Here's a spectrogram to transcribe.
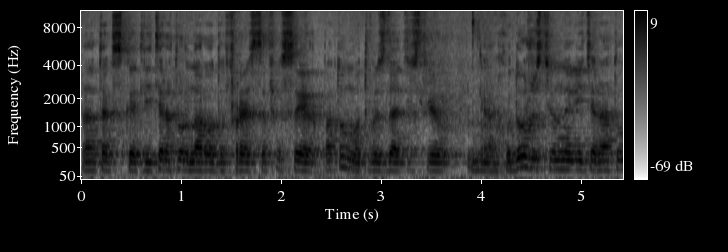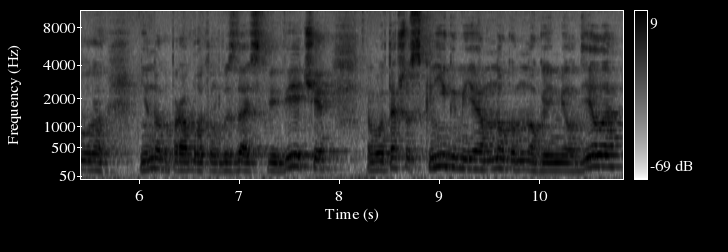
Э, так сказать, литература народов РСФСР, потом вот в издательстве э, художественная литература, немного поработал в издательстве Вечи. Вот, так что с книгами я много-много имел дело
